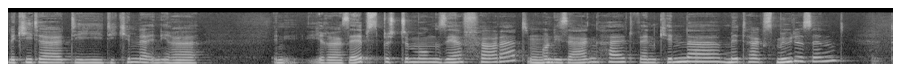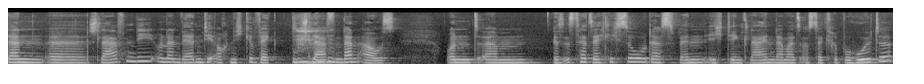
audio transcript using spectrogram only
eine Kita, die die Kinder in ihrer, in ihrer Selbstbestimmung sehr fördert. Mhm. Und die sagen halt, wenn Kinder mittags müde sind, dann äh, schlafen die und dann werden die auch nicht geweckt. Die schlafen dann aus. Und ähm, es ist tatsächlich so, dass wenn ich den Kleinen damals aus der Krippe holte,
